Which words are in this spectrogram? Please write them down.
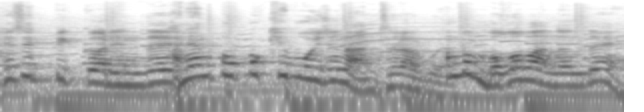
회색 빛깔인데 마냥 뻑뻑해 보이지는 않더라고요 한번 먹어봤는데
